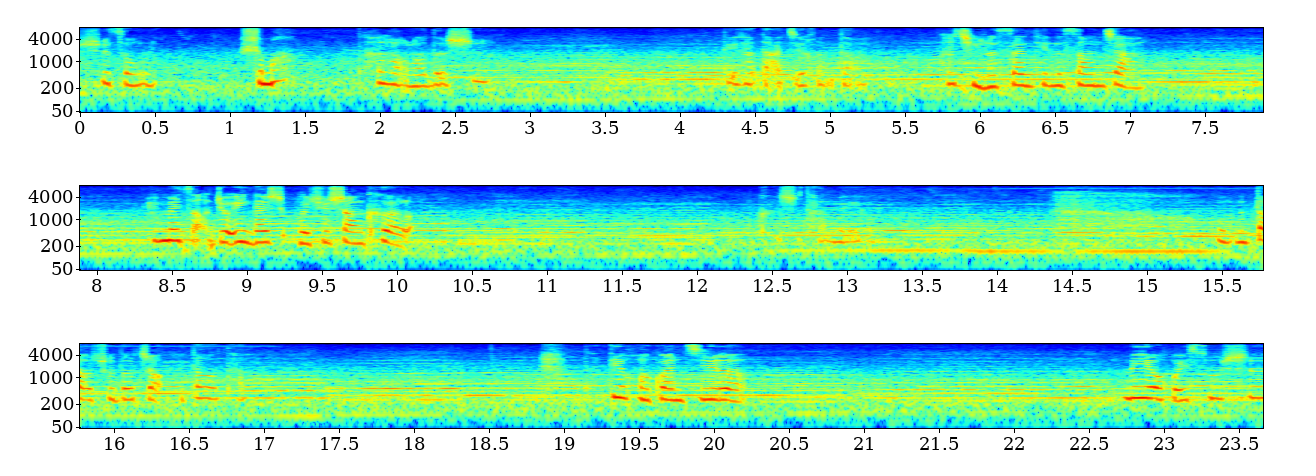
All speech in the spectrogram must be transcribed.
失踪了。什么？他姥姥的事对他打击很大，他请了三天的丧假。原本早就应该是回去上课了，可是他没有。我们到处都找不到他，他电话关机了，没有回宿舍，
